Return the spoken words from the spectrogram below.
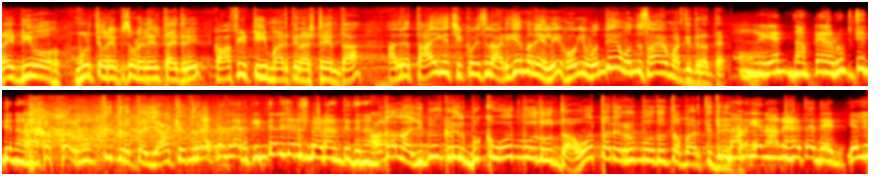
ರೈಟ್ ನೀವು ಮೂರ್ತಿ ಅವರ ಎಪಿಸೋಡ್ ಅಲ್ಲಿ ಹೇಳ್ತಾ ಇದ್ರಿ ಕಾಫಿ ಟೀ ಮಾಡ್ತೀನಿ ಅಷ್ಟೇ ಅಂತ. ಆದ್ರೆ ತಾಯಿಗೆ ಚಿಕ್ಕ ವಯಸ್ಸಲ್ಲಿ ಅಡಿಗೆ ಮನೆಯಲ್ಲಿ ಹೋಗಿ ಒಂದೇ ಒಂದು ಸಹಾಯ ಮಾಡ್ತಿದ್ರಂತೆ. ಏನ್ ನಮ್ ಕೈ ರುಬ್ತಿದ್ದೆ ನಾನು. ರುಬ್ತಿದ್ರಂತೆ ಯಾಕೆಂದ್ರೆ? ಯಾಕಂದ್ರೆ ಅದಕ್ಕೆ ಇಂಟೆಲಿಜೆನ್ಸ್ ಬೇಡ ಅಂತಿದ್ದೆ ನಾನು. ಅದಲ್ಲ ಇನ್ನೊಂದ್ ಕಡೆ ಬುಕ್ ಓದ್ಬೋದು ಅಂತ ಓದ್ತಾನೆ ರುಬ್ಬೋದು ಅಂತ ಮಾಡ್ತಿದ್ರಿ ನನಗೆ ನಾನು ಹೇಳ್ತಾ ಇದ್ದೆ ಎಲ್ಲಿ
